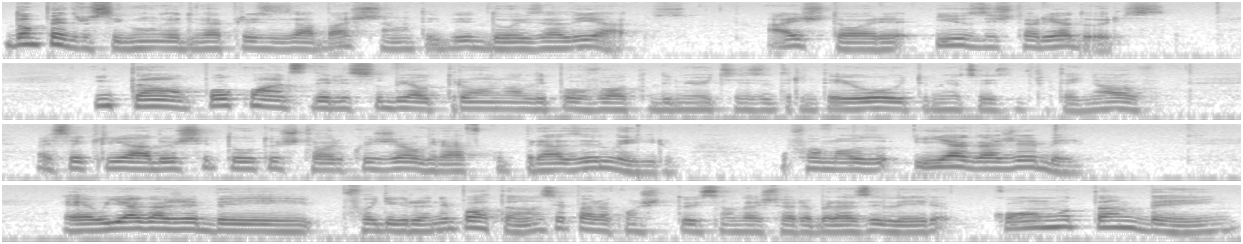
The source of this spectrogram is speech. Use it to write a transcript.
Dom Pedro II ele vai precisar bastante de dois aliados, a história e os historiadores. Então, pouco antes dele subir ao trono, ali por volta de 1838, 1839, vai ser criado o Instituto Histórico e Geográfico Brasileiro, o famoso IHGB. É, o IHGB foi de grande importância para a constituição da história brasileira, como também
